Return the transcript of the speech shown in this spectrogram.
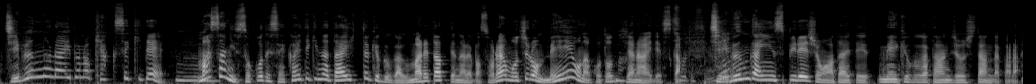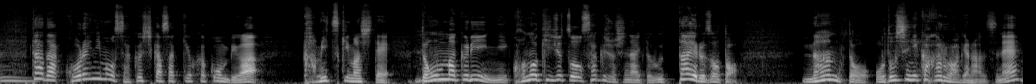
自分のライブの客席で、うん。まさにそこで世界的な大ヒット曲が生まれたってなればそれはもちろん名誉なことじゃないですか、まあですよね。自分がインスピレーションを与えて名曲が誕生したんだから、うん。ただこれにも作詞家作曲家コンビが噛みつきましてドン・マクリーンにこの記述を削除しないと訴えるぞとなんと脅しにかかるわけなんですね。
